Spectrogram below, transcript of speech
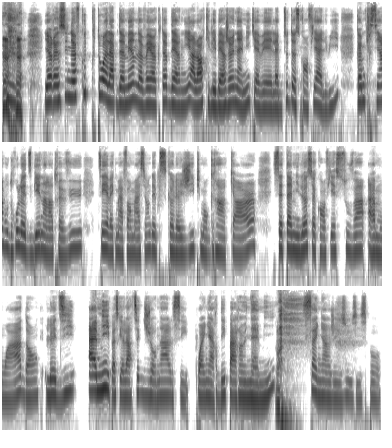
il a reçu neuf coups de couteau à l'abdomen le 20 octobre dernier, alors qu'il hébergeait un ami qui avait l'habitude de se confier à lui. Comme Christian Boudreau l'a dit bien dans l'entrevue, tu sais, avec ma formation de psychologie puis mon grand cœur, cet ami-là se confiait souvent à moi. Donc, le dit ami, parce que l'article du journal, c'est poignardé par un ami. Seigneur Jésus, c'est pas.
